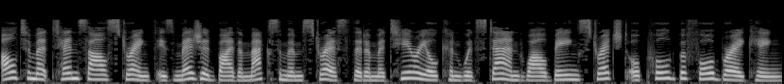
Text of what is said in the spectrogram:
Ultimate tensile strength is measured by the maximum stress that a material can withstand while being stretched or pulled before breaking.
